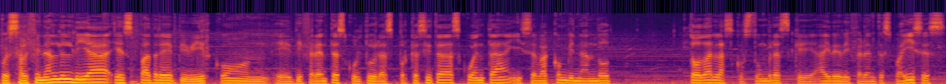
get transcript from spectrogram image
pues al final del día es padre vivir con eh, diferentes culturas porque así te das cuenta y se va combinando todas las costumbres que hay de diferentes países.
